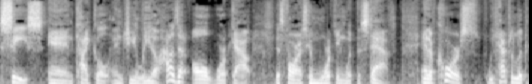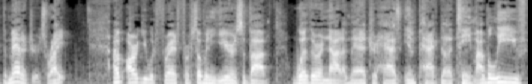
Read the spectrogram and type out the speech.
Cease and Keuchel and Giolito. How does that all work out as far as him working with the staff? And of course, we have to look at the managers, right? I've argued with Fred for so many years about whether or not a manager has impact on a team. I believe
